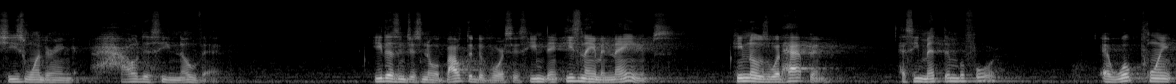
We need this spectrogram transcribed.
She's wondering, how does he know that? He doesn't just know about the divorces, he, he's naming names. He knows what happened. Has he met them before? At what point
